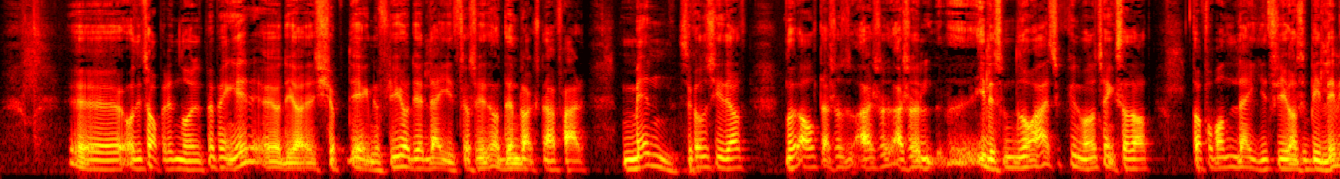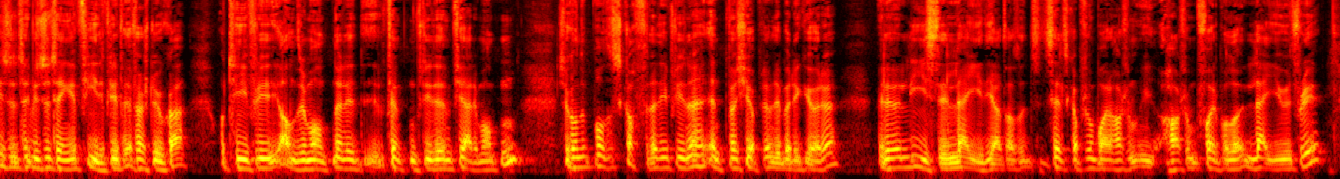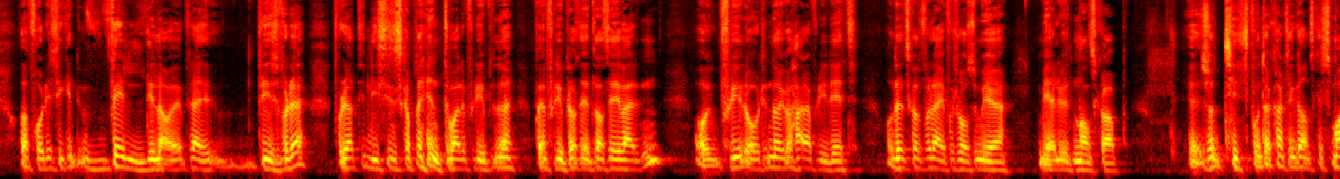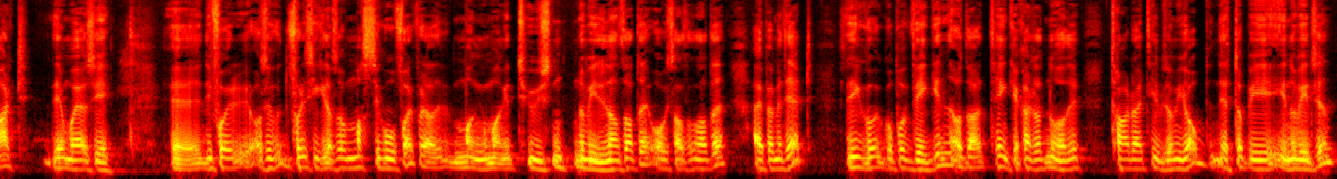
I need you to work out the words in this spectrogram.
Uh, og de taper enormt med penger. Uh, de har kjøpt egne fly, og de har leiet fly osv. Den bransjen er fæl. Men så kan du si det at når alt er så, er så, er så ille som det nå er, så kunne man jo tenke seg at da får man leiet fly ganske billig. Hvis du, hvis du trenger fire fly første uka og ti fly andre måneden, eller 15 fly den fjerde måneden, så kan du på en måte skaffe deg de flyene, enten ved å kjøpe dem, det bør du ikke gjøre, eller lease eller leie de, altså, selskaper som bare har som, har som formål å leie ut fly. og Da får de sikkert veldig lave priser for det, fordi at leasingselskapene henter bare flyene på en flyplass et eller annet sted i verden og flyr over til Norge, og her er flyet ditt. Og den skal du få leie for så og så mye, med eller uten mannskap. Eh, så tidspunktet er kanskje ganske smart, det må jeg jo si. Eh, de får, altså, får de sikkert altså masse gode folk, for mange mange tusen Norwegian-ansatte og statsansatte er permittert. Så de går, går, på veggen, og da tenker jeg kanskje at noen av dem tar et tilbud om jobb nettopp i, i Norwegian.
